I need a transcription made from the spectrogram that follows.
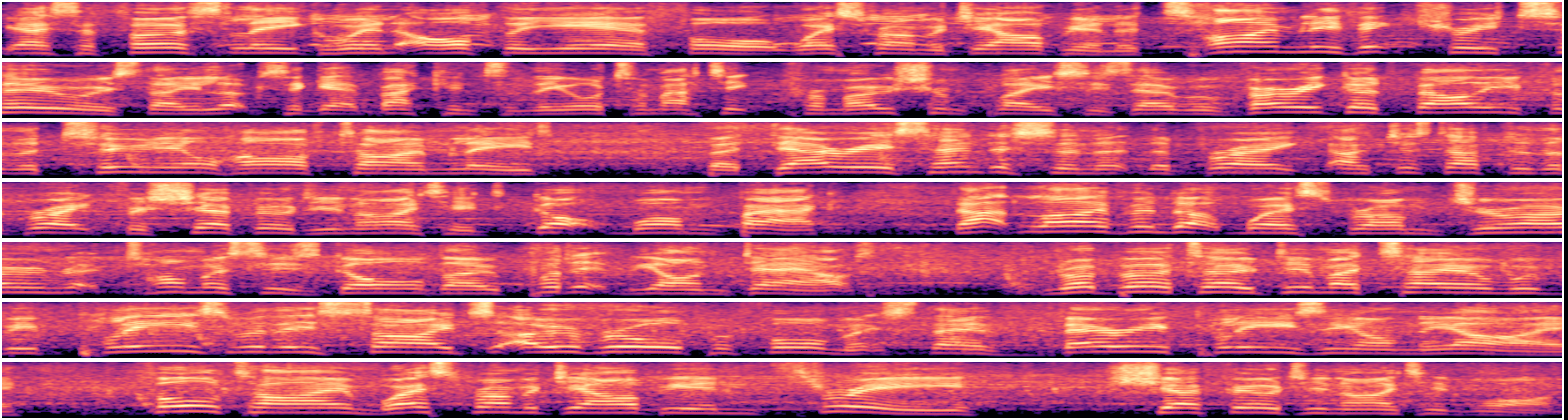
Yes, a first league win of the year for West Bromwich Albion. A timely victory too as they look to get back into the automatic promotion places. They were very good value for the 2-0 half-time lead. But Darius Henderson at the break, uh, just after the break for Sheffield United, got one back. That livened up West Brom. Jerome Thomas's goal, though, put it beyond doubt. Roberto Di Matteo would be pleased with his side's overall performance. They're very pleasing on the eye. Full-time, West Bromwich Albion 3, Sheffield United 1.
